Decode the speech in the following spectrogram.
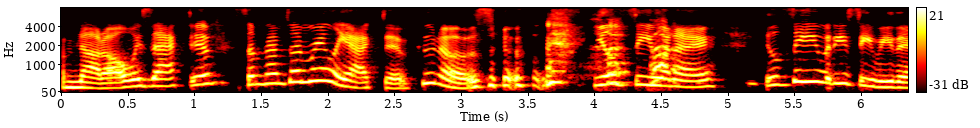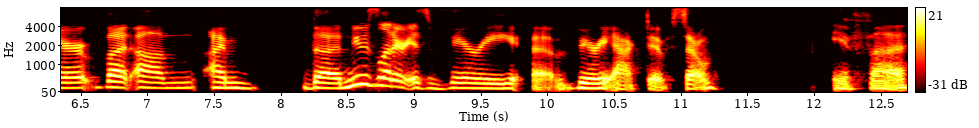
I'm not always active. Sometimes I'm really active. Who knows? you'll see when I you'll see when you see me there. But um I'm the newsletter is very uh, very active. So if uh,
